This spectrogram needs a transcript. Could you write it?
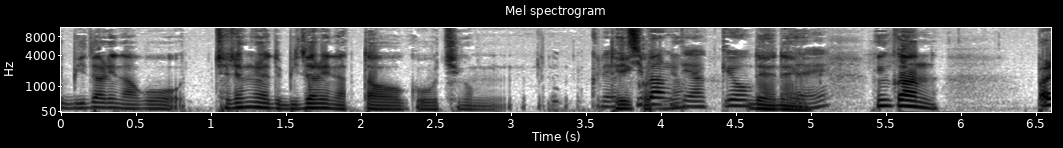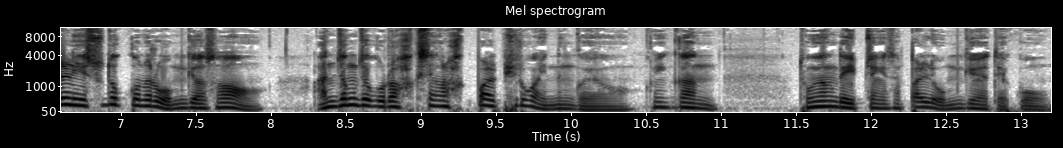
미달이 나고 재작년에도 미달이 났다고 지금 그래요. 돼 있거든요. 지방 대학교. 네네. 네. 그러니까 빨리 수도권으로 옮겨서 안정적으로 학생을 확보할 필요가 있는 거예요. 그러니까 동양대 입장에서 빨리 옮겨야 되고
